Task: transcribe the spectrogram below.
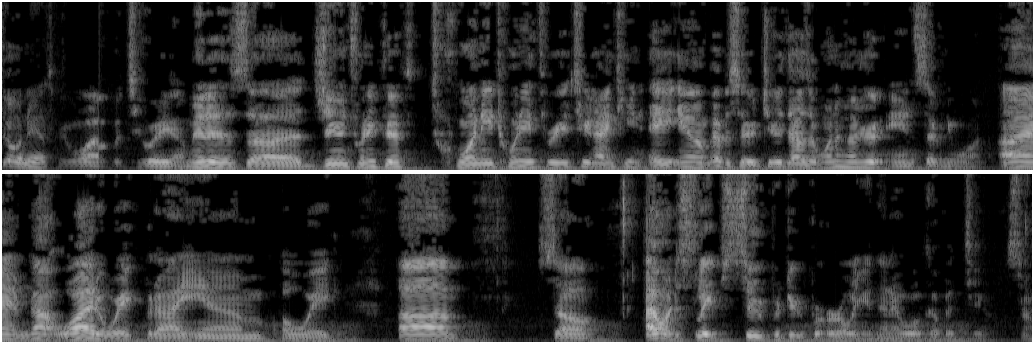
Don't ask me why, but 2 a.m. It is uh, June 25th, 2023, 2.19 a.m., episode 2171. I am not wide awake, but I am awake. Um, so, I went to sleep super duper early, and then I woke up at 2. So,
